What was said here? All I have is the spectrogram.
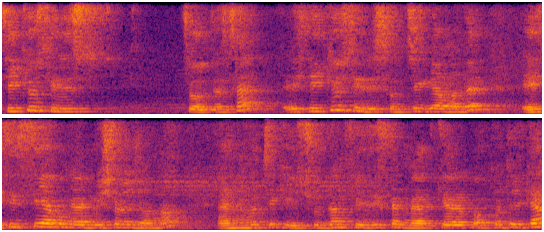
সিকিউ সিরিজ চলতেছে। এই সিকিউ সিরিজ হচ্ছে কি আমাদের এইচএসসি এবং অ্যাডমিশনের জন্য। And হচ্ছে কি, সুজন ফিজিক্স এন্ড ম্যাথ কেয়ারের পক্ষ থেকে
